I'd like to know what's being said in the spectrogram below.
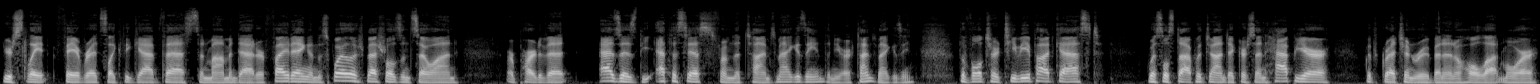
Your slate favorites like the Gab Fests and Mom and Dad are fighting and the spoiler specials and so on are part of it. As is the Ethicists from the Times Magazine, the New York Times Magazine, the Vulture TV podcast, Whistle Stop with John Dickerson, Happier with Gretchen Rubin, and a whole lot more.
